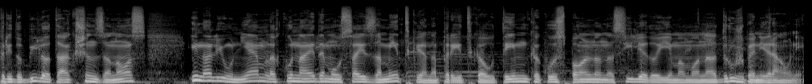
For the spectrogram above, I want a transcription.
pridobilo takšen zanos in ali v njem lahko najdemo vsaj zametke napredka v tem, kako spolno nasilje dojemamo na družbeni ravni.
